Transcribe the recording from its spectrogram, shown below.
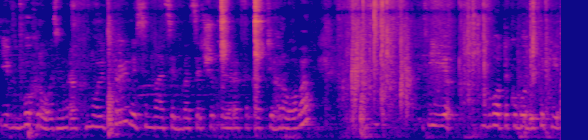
і в двох розмірах 0,3, 18, 24 така тігрова. І в лотику будуть такі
